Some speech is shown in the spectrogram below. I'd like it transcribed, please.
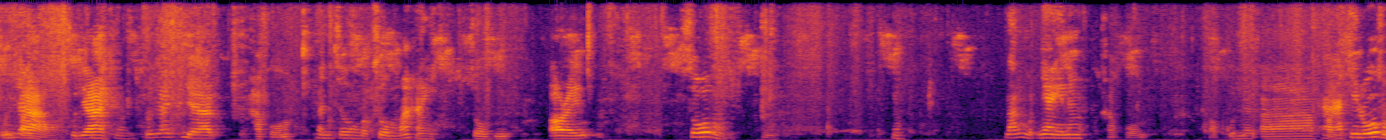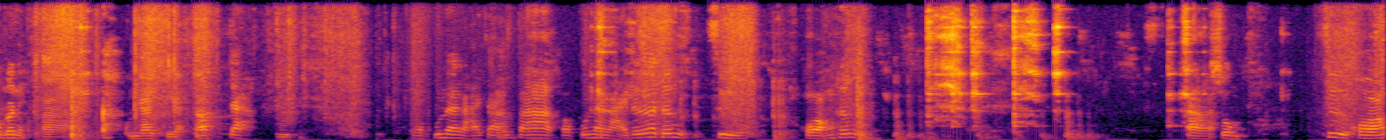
คุณป้าว่ะคุณยายคุณยายเพียรครับผมมันส่งบักสมมาให้ส้มออเรนจ์ส้ม ล้างบักใหญ่หนึงครับผม ขอบคุณนะครับหากิโลผมด้วยนี่ครับคุณยายเกียรติเนาะ จ้ะอืม ขอบคุณหลายๆจ้าลุงป้าขอบคุณหลายๆเด้อถึงสื่อของถึงอ่าส้มซื้อของ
